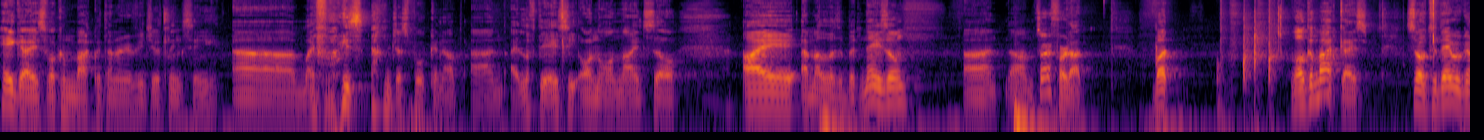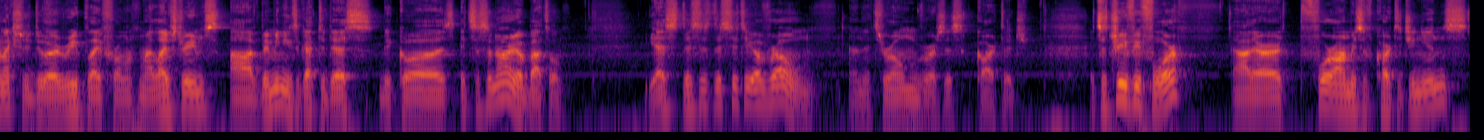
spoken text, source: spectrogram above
Hey guys, welcome back with another video with Linksi. Uh, my voice, I'm just woken up and I left the AC on all night, so I am a little bit nasal. And um, sorry for that. But welcome back, guys. So today we're gonna actually do a replay from one of my live streams. Uh, I've been meaning to get to this because it's a scenario battle. Yes, this is the city of Rome, and it's Rome versus Carthage. It's a 3v4. Uh, there are four armies of Carthaginians.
